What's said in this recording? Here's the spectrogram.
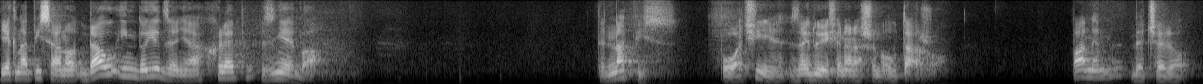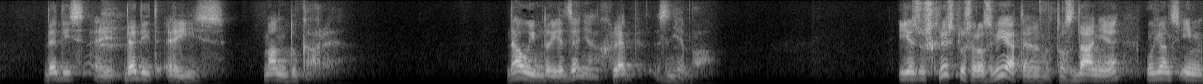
jak napisano, dał im do jedzenia chleb z nieba. Ten napis po łacinie znajduje się na naszym ołtarzu. Panem de celo dedit eis manducare. Dał im do jedzenia chleb z nieba. I Jezus Chrystus rozwija to zdanie, mówiąc im:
